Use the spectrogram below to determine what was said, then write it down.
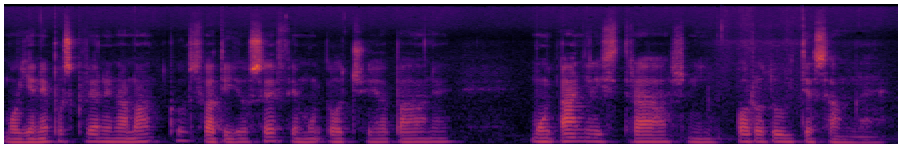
Moje neposkvrněná matko, svatý Josefe, můj oče a páne, můj anděl strážný, orodujte sa mne.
